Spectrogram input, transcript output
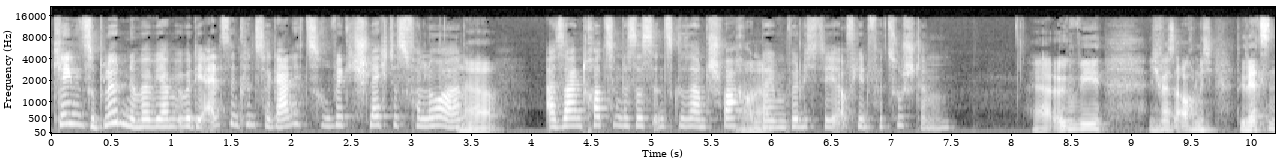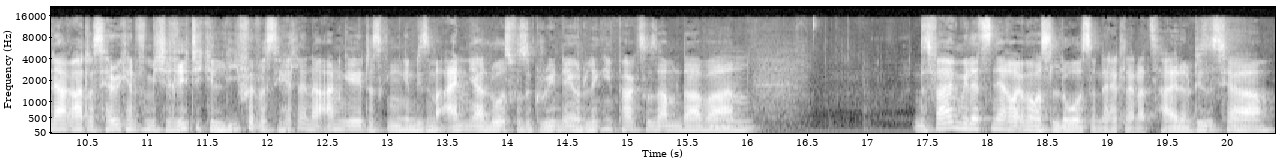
Klingt so blöd, ne? weil wir haben über die einzelnen Künstler gar nichts so wirklich Schlechtes verloren. Ja, Aber sagen trotzdem, das ist insgesamt schwach und Ja. dem würde ich dir auf jeden Fall zustimmen. ja, irgendwie, ich weiß auch nicht. Die letzten Jahre hat das Hurricane für mich richtig geliefert, was die Headliner angeht. Das ging in diesem einen Jahr los, wo so Green Day und Linkin Park zusammen da waren. Das war irgendwie letzten Jahre immer was los in der Headliner-Zeile. Und dieses Jahr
